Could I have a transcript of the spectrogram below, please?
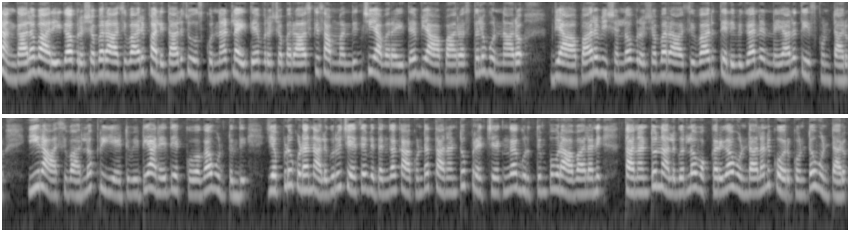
రంగాల వారీగా వృషభ రాశి వారి ఫలితాలు చూసుకున్నట్లయితే వృషభ రాశికి సంబంధించి ఎవరైతే వ్యాపారస్తులు ఉన్నారో వ్యాపార విషయంలో వృషభ రాశి వారు తెలివిగా నిర్ణయాలు తీసుకుంటారు. ఈ రాశి వారిలో క్రియేటివిటీ అనేది ఎక్కువగా ఉంటుంది. ఎప్పుడు కూడా నలుగురు చేసే విధంగా కాకుండా తనంటూ ప్రత్యేకంగా గుర్తింపు రావాలని తనంటూ నలుగురిలో ఒక్కరిగా ఉండాలని కోరుకుంటూ ఉంటారు.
